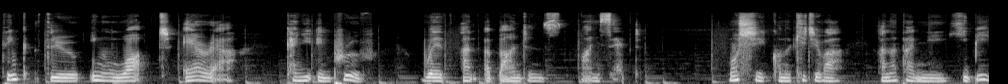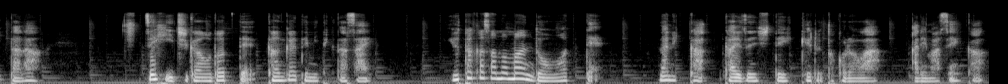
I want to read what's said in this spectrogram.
think through in what area can you improve with an abundance mindset. もしこの記事はあなたに響いたら、ぜひ時間をとって考えてみてください。豊かさの満度を持って何か改善していけるところはありませんか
